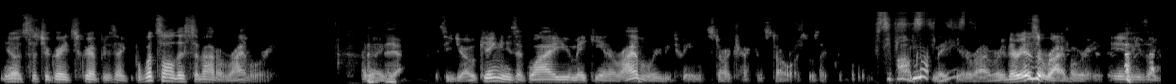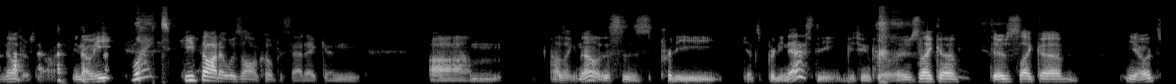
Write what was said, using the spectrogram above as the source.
you know, it's such a great script. He's like, but what's all this about a rivalry? I'm like, Yeah. is he joking? And he's like, why are you making it a rivalry between Star Trek and Star Wars? I was like, Was he being I'm not making it a rivalry. There is a rivalry, and he's like, no, there's not. You know, he What? he thought it was all copacetic, and um, I was like, no, this is pretty. Gets pretty nasty between people. There's like a there's like a you know it's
